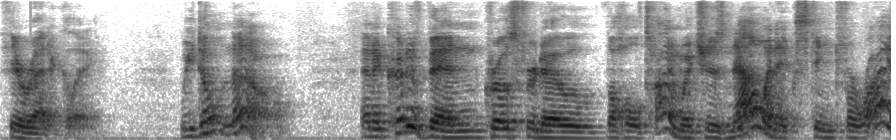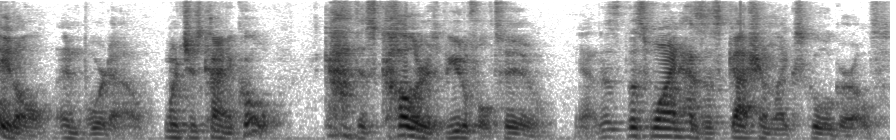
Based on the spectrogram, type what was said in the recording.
theoretically. We don't know. And it could have been Gros Verdot the whole time, which is now an extinct varietal in Bordeaux, which is kind of cool. God, this color is beautiful too. Yeah, this, this wine has this gushing like schoolgirls.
